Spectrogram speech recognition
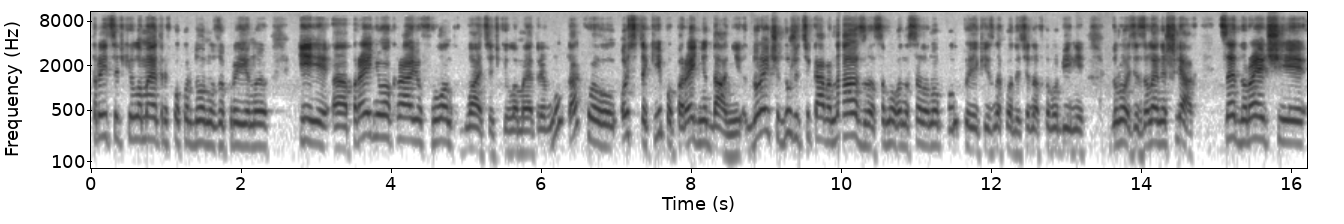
30 кілометрів по кордону з Україною, і е, переднього краю фронт 20 кілометрів. Ну так ось такі попередні дані. До речі, дуже цікава назва самого населеного пункту, який знаходиться на автомобільній дорозі. Зелений шлях. Це до речі,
